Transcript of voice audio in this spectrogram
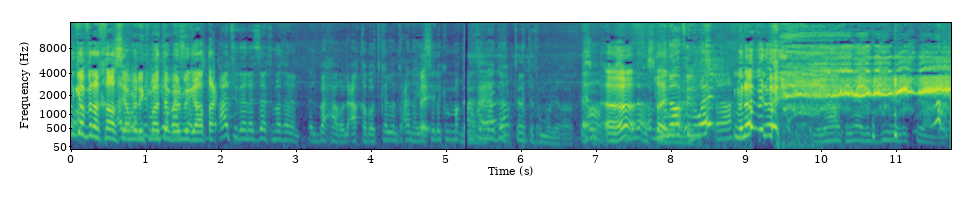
بتقفل الخاص يوم انك ما تبع المقاطع. انت إذا نزلت مثلا البحر والعقبة وتكلمت عنها يرسل لك مقطع دار لا؟ تفهموني غلط. آه. طيب. منافي الوجه؟ منافي الوجه. منافي الإسلامي.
